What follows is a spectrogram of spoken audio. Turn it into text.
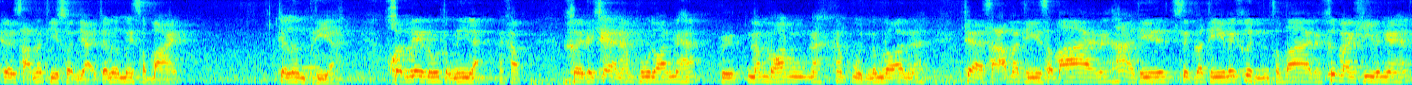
เกินสามนาทีส่วนใหญ่จะเริ่มไม่สบาย จะเริ่มเพลีย คนไม่รู้ตรงนี้แหละนะครับ เคยไปแช่น้ำพุร้อนไหมฮะหรือน้ำร้อนนะน้ำอุ่นน้ำร้อนนะแช่สามนาทีสบายนะห้านาทีสิบนาทีไม่ขึ้นสบายนะขึ้นมาทีเป็นไงฮะ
